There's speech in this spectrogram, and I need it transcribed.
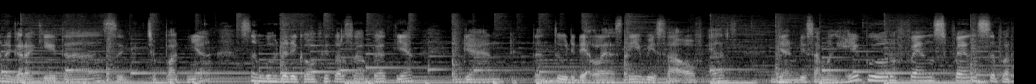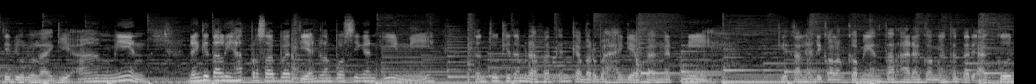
negara kita secepatnya sembuh dari Covid persahabat ya Dan tentu Dedek Lesti bisa off air dan bisa menghibur fans-fans seperti dulu lagi. Amin. Dan kita lihat persahabat ya dalam postingan ini Tentu kita mendapatkan kabar bahagia banget nih. Kita lihat di kolom komentar Ada komentar dari akun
